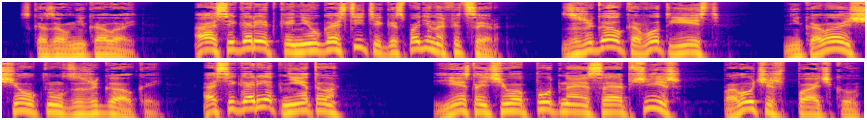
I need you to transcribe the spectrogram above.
— сказал Николай. «А сигареткой не угостите, господин офицер? Зажигалка вот есть». Николай щелкнул зажигалкой. «А сигарет нету». «Если чего путное сообщишь, получишь пачку.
